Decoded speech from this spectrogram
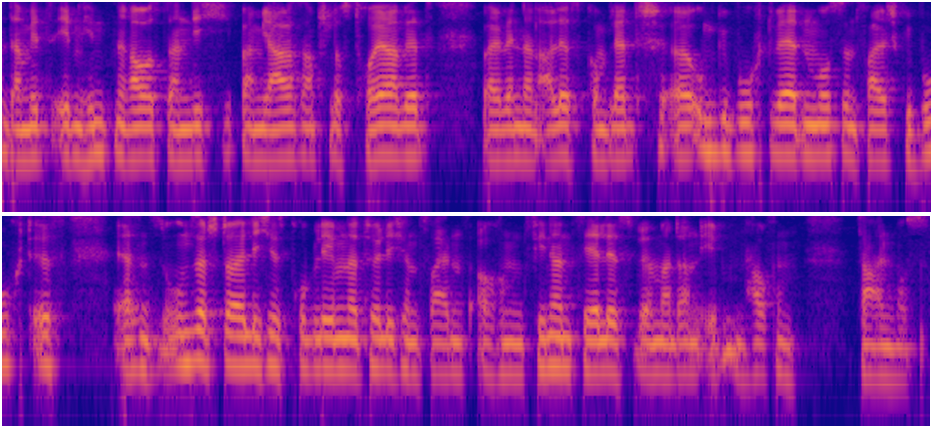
damit es eben hinten raus dann nicht beim Jahresabschluss teuer wird, weil wenn dann alles komplett äh, umgebucht werden muss und falsch gebucht ist, erstens ein umsatzsteuerliches Problem natürlich und zweitens auch ein finanzielles, wenn man dann eben einen Haufen zahlen muss.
